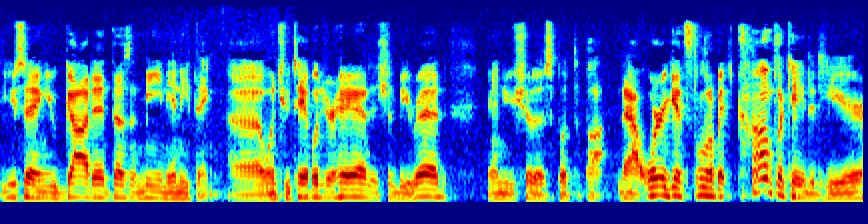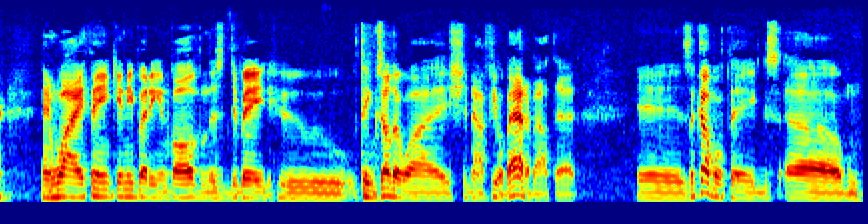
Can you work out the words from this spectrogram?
you saying you got it doesn't mean anything. Uh, once you tabled your hand, it should be read, and you should have split the pot. Now, where it gets a little bit complicated here, and why I think anybody involved in this debate who thinks otherwise should not feel bad about that is a couple things. Um,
